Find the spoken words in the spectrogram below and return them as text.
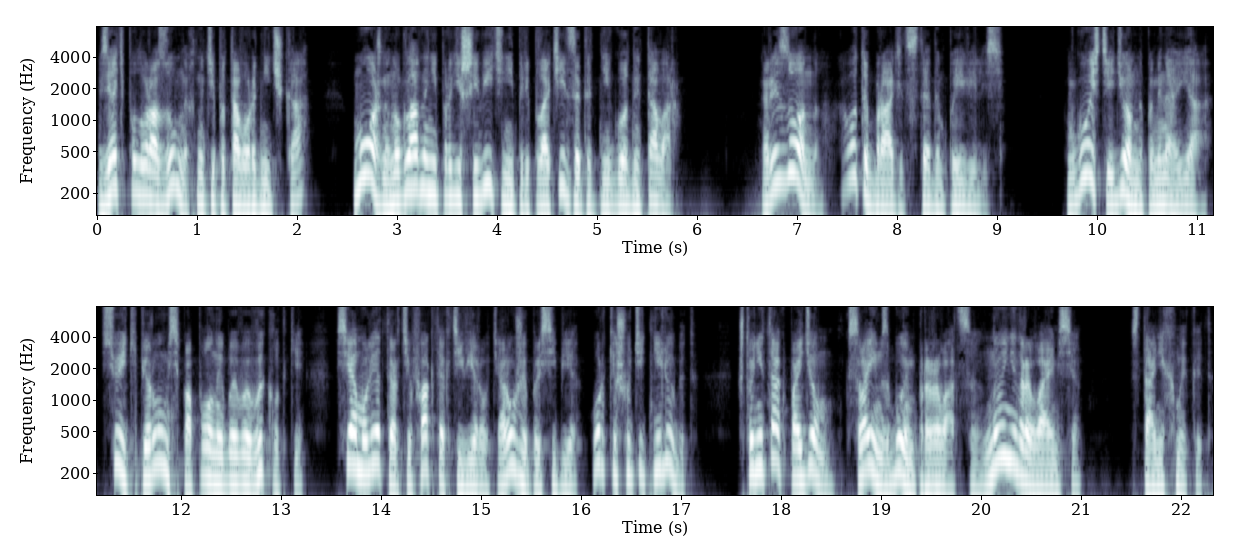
Взять полуразумных, ну типа того родничка? Можно, но главное не продешевить и не переплатить за этот негодный товар. Резонно. А вот и братец с Тедом появились. В гости идем, напоминаю я. Все экипируемся по полной боевой выкладке. Все амулеты артефакты активировать, оружие при себе. Орки шутить не любят. Что не так, пойдем к своим с прорываться. Ну и не нарываемся. Стани хмыкает.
